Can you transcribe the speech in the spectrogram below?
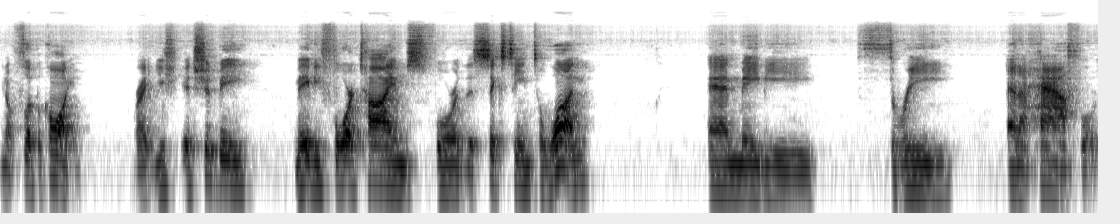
you know, flip a coin, right? Sh- it should be maybe four times for the 16 to 1 and maybe three and a half or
